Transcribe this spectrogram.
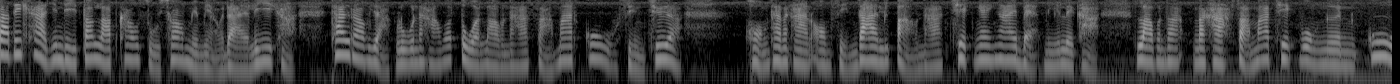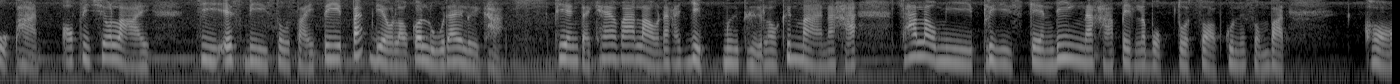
สวัสดีค่ะ ยินดีต้อนรับเข้าสู่ช่องเหมียวเหมียวไดอารี่ค่ะ ถ้าเราอยากรู้นะคะว่าตัวเรานะคะสามารถกู้สินเชื่อของธนาคารออมสินได้หรือเปล่านะ เช็คง่าย ๆ แบบนี้เลยค่ะ เรานะคะสามารถเช็ควงเงินกู้ผ่าน Official Line GSB Society แป๊บเดียวเราก็รู้ได้เลยค่ะ เพียงแต่แค่ว่าเรานะคะ หยิบมือถือเราขึ้นมานะคะ ถ้าเรามี pre scanning นะคะ เป็นระบบตรวจสอบคุณสมบัติ ของ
